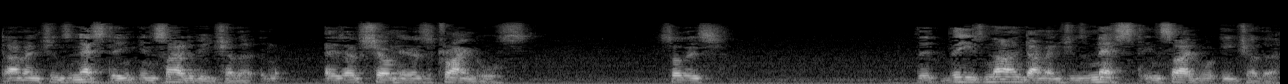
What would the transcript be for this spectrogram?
dimensions nesting inside of each other as I've shown here as triangles. So there's the, these nine dimensions nest inside each other.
